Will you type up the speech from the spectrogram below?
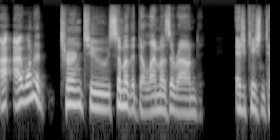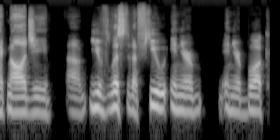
I, I want to turn to some of the dilemmas around education technology. Um, you've listed a few in your in your book.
